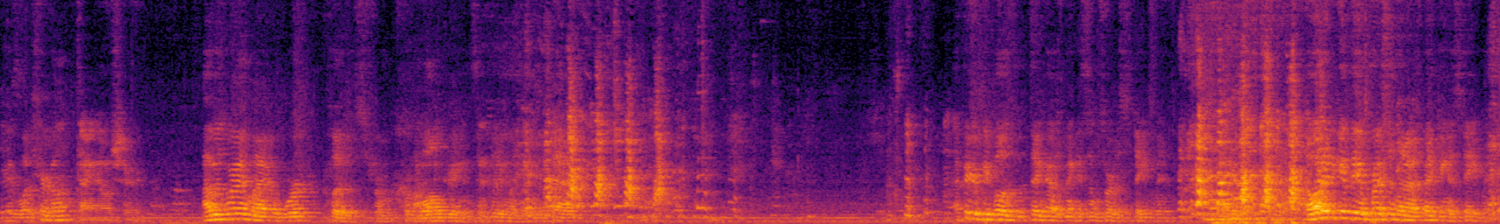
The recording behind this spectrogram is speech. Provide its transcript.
You had what shirt on? Dino shirt. I was wearing my work clothes from, from Walgreens, including my name tag. I figured people would think I was making some sort of statement. I wanted to give the impression that I was making a statement.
